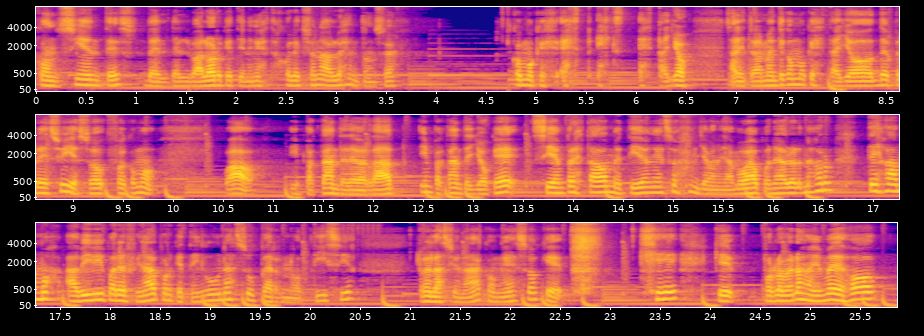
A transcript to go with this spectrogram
conscientes del, valor que tienen estos coleccionables, entonces como que estalló, o sea, literalmente como que estalló de precio y eso fue como, wow, impactante, de verdad impactante. Yo que siempre he estado metido en eso, ya bueno, ya me voy a poner a hablar mejor, dejamos a Vivi para el final porque tengo una super noticia relacionada con eso que, que, que por lo menos a mí me dejó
